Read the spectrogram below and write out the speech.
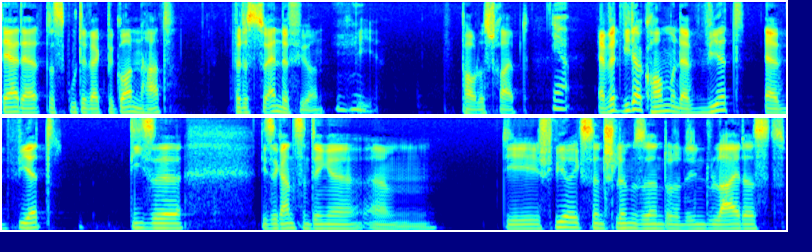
der, der das gute Werk begonnen hat, wird es zu Ende führen, mhm. wie Paulus schreibt. Ja. Er wird wiederkommen und er wird, er wird diese, diese ganzen Dinge, ähm, die schwierig sind, schlimm sind oder denen du leidest,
